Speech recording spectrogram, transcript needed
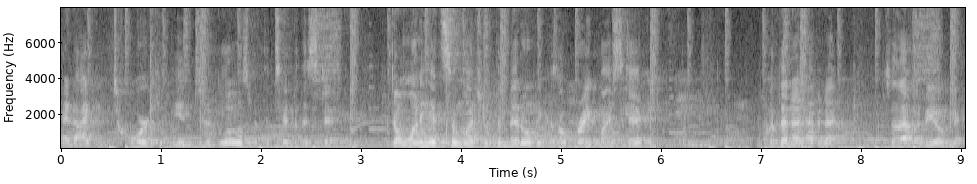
and I can torque into blows with the tip of the stick. Don't want to hit so much with the middle because I'll break my stick, but then I'd have a neck. So that would be okay.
